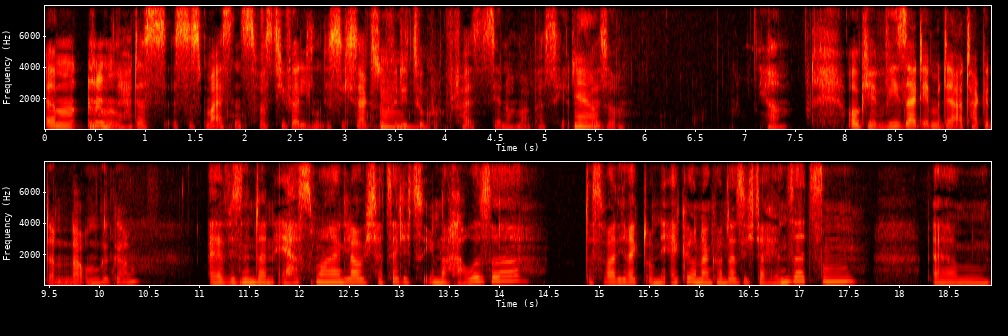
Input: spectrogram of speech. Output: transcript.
ähm, das ist es meistens was tiefer liegendes. Ich sage so hm. für die hm. Zukunft, falls es dir nochmal passiert. Ja. Also, ja. Okay, wie seid ihr mit der Attacke dann da umgegangen? Äh, wir sind dann erstmal, glaube ich, tatsächlich zu ihm nach Hause das war direkt um die Ecke und dann konnte er sich da hinsetzen. Ähm,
